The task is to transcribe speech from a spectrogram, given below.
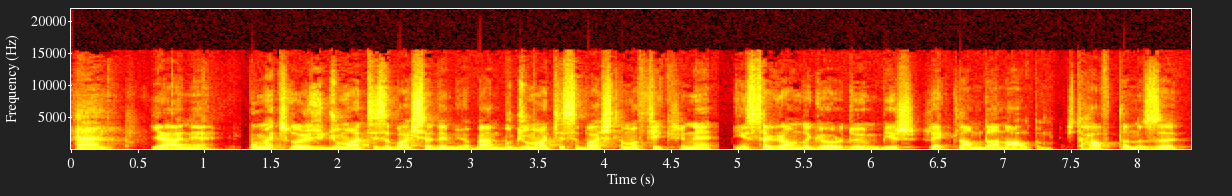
yani bu metodoloji cumartesi başla demiyor. Ben bu cumartesi başlama fikrini Instagram'da gördüğüm bir reklamdan aldım. İşte haftanızı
